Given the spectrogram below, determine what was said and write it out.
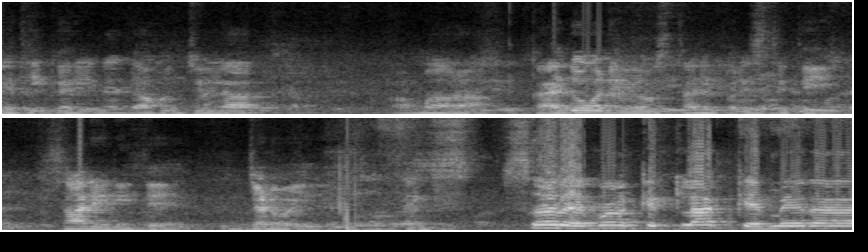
જેથી કરીને દાહોદ જિલ્લામાં કાયદો અને વ્યવસ્થાની પરિસ્થિતિ સારી રીતે જળવાઈ રહે. સર, એમાં કેટલા કેમેરા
